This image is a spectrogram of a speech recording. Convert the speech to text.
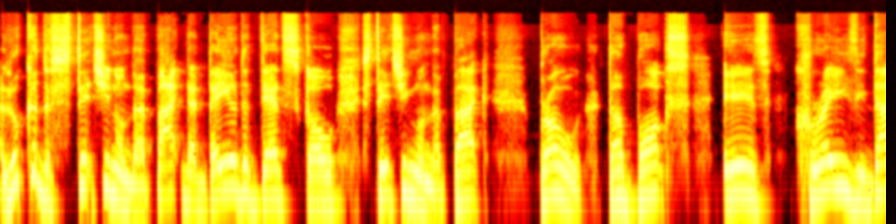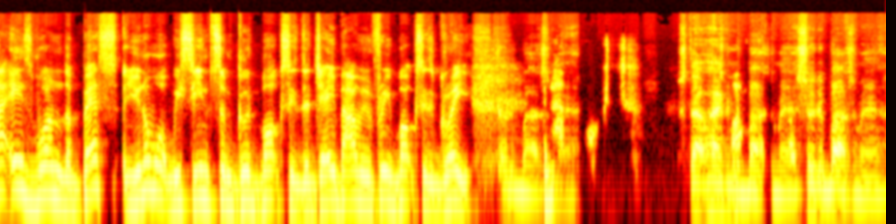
Look at the stitching on the back, that Day of the Dead skull stitching on the back. Bro, the box is crazy. That is one of the best. You know what? We've seen some good boxes. The J Balvin free box is great. Show the box, man. Stop hyping the box, man. Show the box, man.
